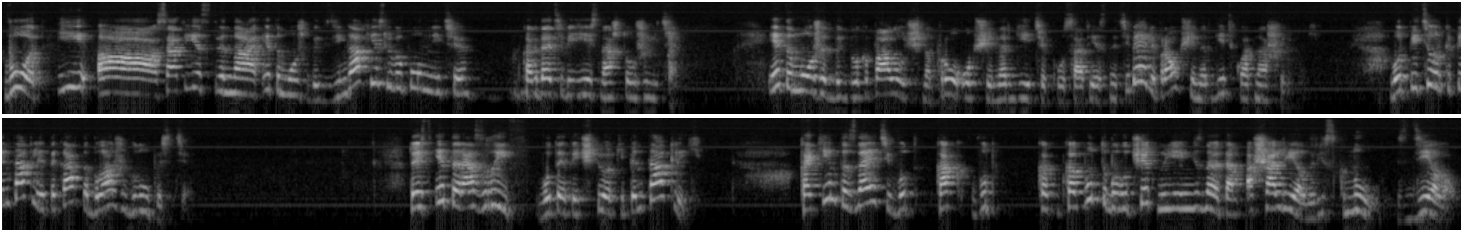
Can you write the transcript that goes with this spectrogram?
Вот, и, а, соответственно, это может быть в деньгах, если вы помните, когда тебе есть на что жить. Это может быть благополучно про общую энергетику, соответственно, тебя или про общую энергетику отношений. Вот пятерка пентаклей – это карта блажи глупости. То есть это разрыв вот этой четверки пентаклей каким-то, знаете, вот как, вот, как, как будто бы вот человек, ну я не знаю, там ошалел, рискнул, сделал.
